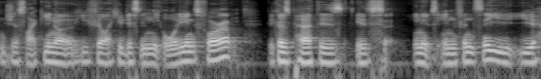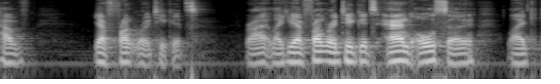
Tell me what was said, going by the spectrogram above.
and just like you know, you feel like you're just in the audience for it because Perth is is in its infancy. You you have you have front row tickets, right? Like you have front row tickets, and also like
